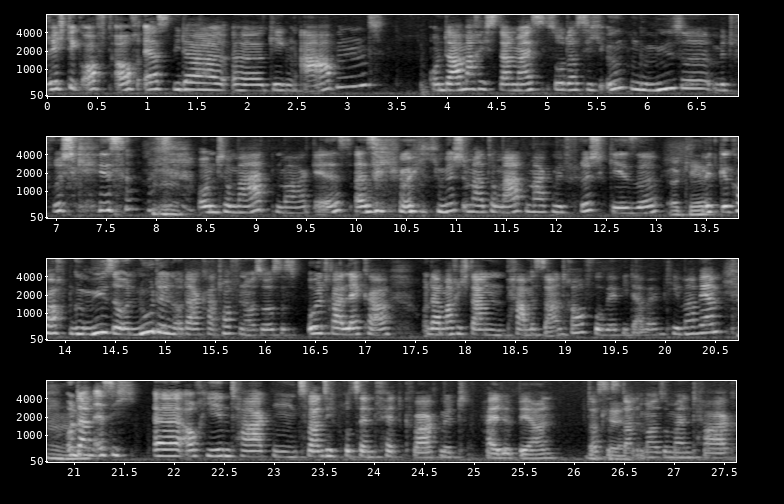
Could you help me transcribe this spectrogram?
richtig oft auch erst wieder äh, gegen Abend. Und da mache ich es dann meistens so, dass ich irgendein Gemüse mit Frischkäse und Tomatenmark esse. Also ich, ich mische immer Tomatenmark mit Frischkäse, okay. mit gekochtem Gemüse und Nudeln oder Kartoffeln. Also es ist ultra lecker. Und da mache ich dann Parmesan drauf, wo wir wieder beim Thema wären. Mhm. Und dann esse ich äh, auch jeden Tag einen 20% Fettquark mit Heidelbeeren. Das okay. ist dann immer so mein Tag.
